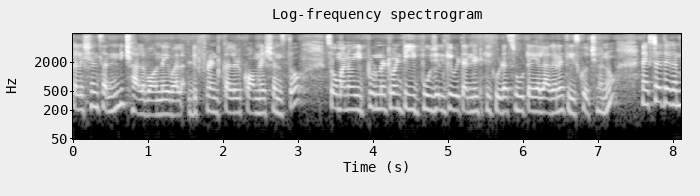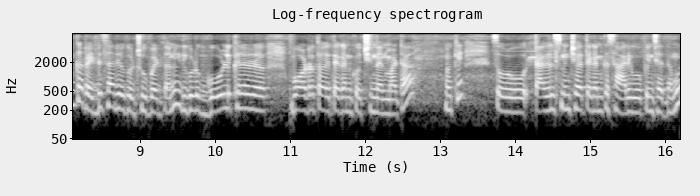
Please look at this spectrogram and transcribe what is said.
కలెక్షన్స్ అన్నీ చాలా బాగున్నాయి వాళ్ళ డిఫరెంట్ కలర్ కాంబినేషన్స్తో సో మనం ఇప్పుడు ఉన్నటువంటి ఈ పూజలకి వీటన్నిటికీ కూడా సూట్ అయ్యేలాగానే తీసుకొచ్చాను. నెక్స్ట్ అయితే కనుక రెడ్ శారీ ఒకటి చూపెడతాను. ఇది కూడా గోల్డ్ కలర్ బార్డర్తో అయితే కనుక వచ్చిందనమాట ఓకే? సో ట్రావెల్స్ నుంచి అయితే కనుక శారీ ఓపెన్ చేద్దాము.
